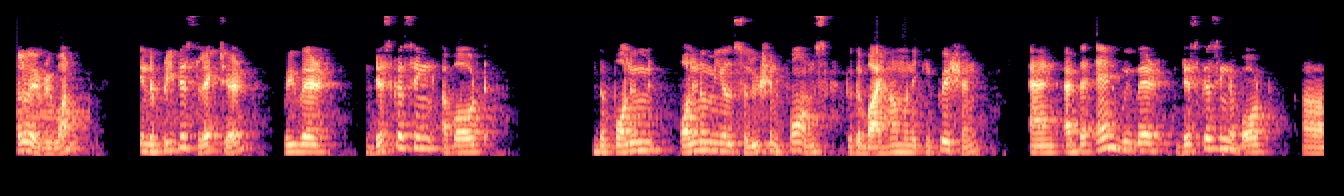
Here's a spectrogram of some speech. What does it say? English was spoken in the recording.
Hello everyone. In the previous lecture, we were discussing about the polynom polynomial solution forms to the biharmonic equation and at the end we were discussing about uh,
